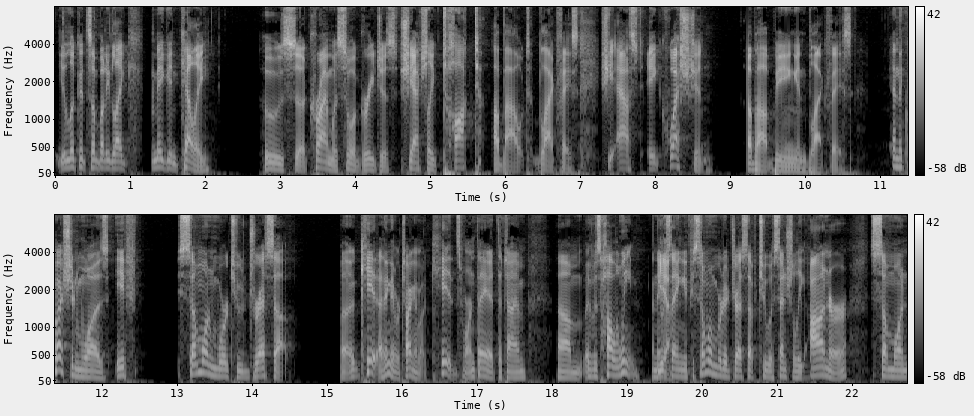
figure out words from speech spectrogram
you look at somebody like Megyn Kelly, whose uh, crime was so egregious, she actually talked about blackface. She asked a question about being in blackface. And the question was if someone were to dress up, a kid, I think they were talking about kids, weren't they, at the time? Um, it was Halloween. And they Yeah. were saying if someone were to dress up to essentially honor someone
